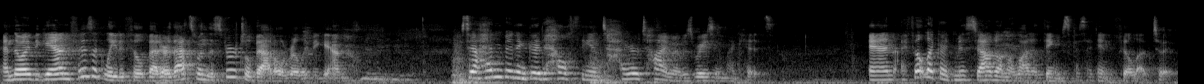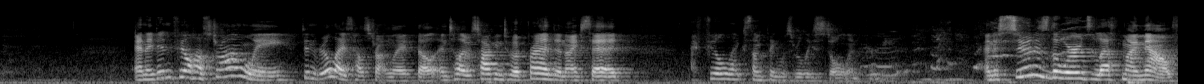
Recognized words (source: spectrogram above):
And though I began physically to feel better, that's when the spiritual battle really began. You see, I hadn't been in good health the entire time I was raising my kids. And I felt like I'd missed out on a lot of things because I didn't feel up to it. And I didn't feel how strongly, didn't realize how strongly I felt until I was talking to a friend and I said, I feel like something was really stolen from me. And as soon as the words left my mouth,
